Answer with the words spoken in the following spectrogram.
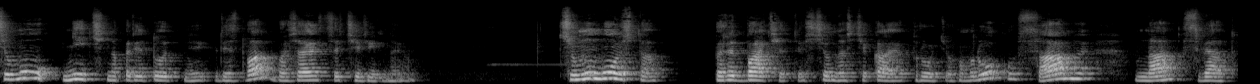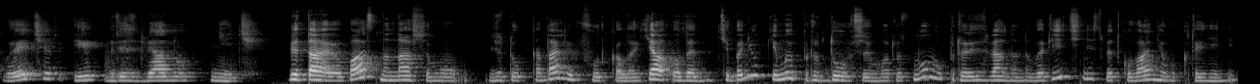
Чому ніч напередодні Різдва вважається чарівною? Чому можна передбачити, що нас чекає протягом року саме на святвечір і в Різдвяну ніч? Вітаю вас на нашому YouTube-каналі Фуркала. Я Олена Чебанюк і ми продовжуємо розмову про різдвяно-новорічні святкування в Україні.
